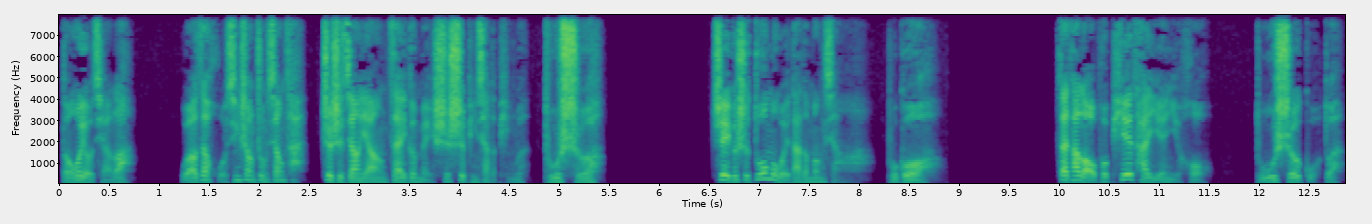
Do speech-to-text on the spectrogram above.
等我有钱了。我要在火星上种香菜，这是江阳在一个美食视频下的评论。毒蛇，这个是多么伟大的梦想啊！不过，在他老婆瞥他一眼以后，毒蛇果断，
